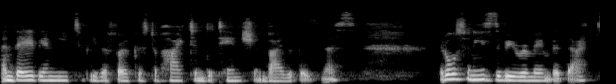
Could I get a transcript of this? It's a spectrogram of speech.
and they then need to be the focus of heightened attention by the business. It also needs to be remembered that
